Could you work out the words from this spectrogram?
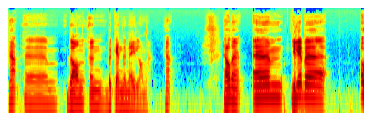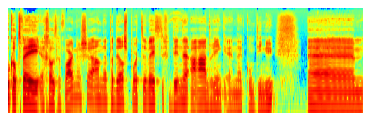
Ja. Ehm, dan een bekende Nederlander. Helder. Ehm, jullie hebben ook al twee eh, grotere partners eh, aan de padelsport weten te verbinden. AA Drink en Continu. Ehm,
